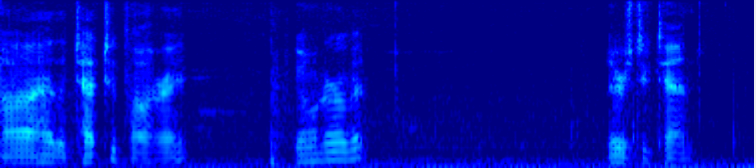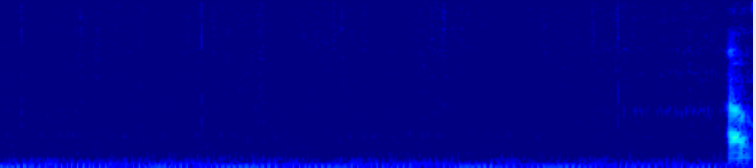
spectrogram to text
Uh, I had the tattoo parlor, right? The owner of it? There's 210. Oh.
